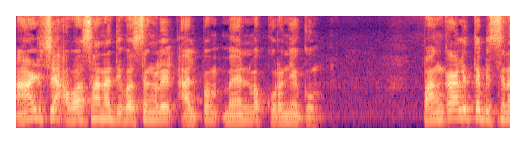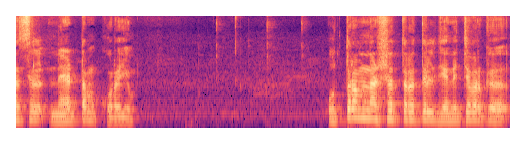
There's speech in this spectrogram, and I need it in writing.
ആഴ്ച അവസാന ദിവസങ്ങളിൽ അല്പം മേന്മ കുറഞ്ഞേക്കും. പങ്കാളിത്ത ബിസിനസ്സിൽ നേട്ടം കുറയും. ഉത്രം നക്ഷത്രത്തിൽ ജനിച്ചവർക്ക്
